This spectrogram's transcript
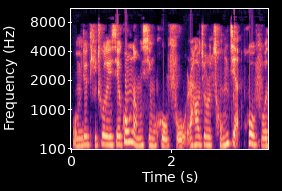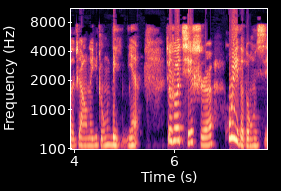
我们就提出了一些功能性护肤，然后就是从简护肤的这样的一种理念。就说其实贵的东西，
